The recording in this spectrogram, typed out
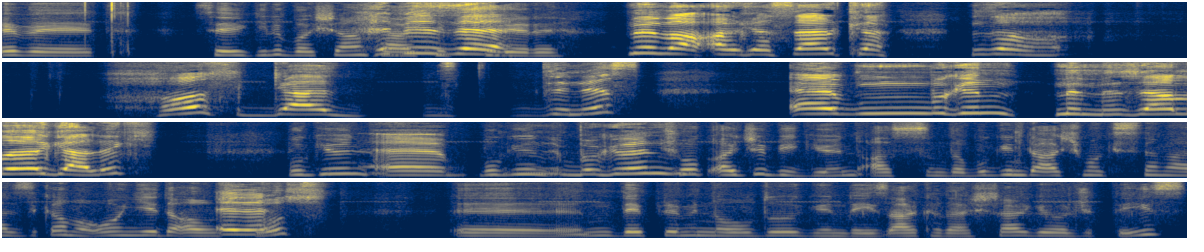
Evet. Sevgili Başan Hepinize. takipçileri. Merhaba arkadaşlar kanalımıza hoş geldiniz. Ee, bugün me- mezarlığa geldik. Bugün Ee, bugün bugün çok acı bir gün aslında. Bugün de açmak istemezdik ama 17 Ağustos e, depremin olduğu gündeyiz arkadaşlar. Gölcük'teyiz.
